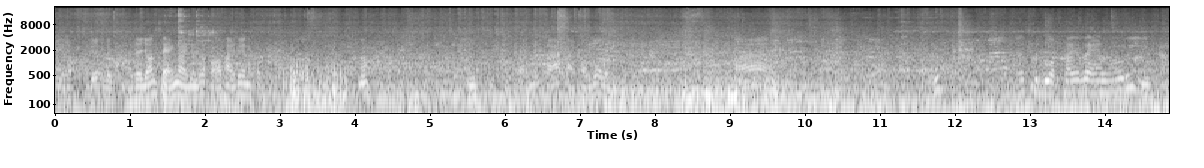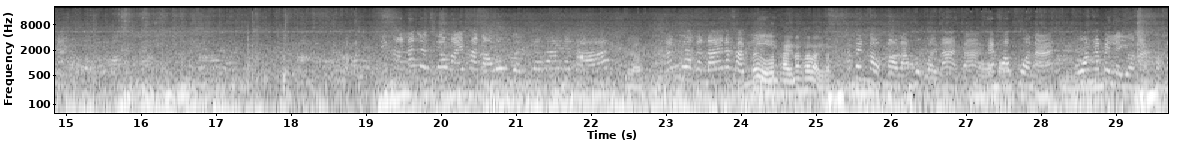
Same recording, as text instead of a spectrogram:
นี่ครับเยอะเลยอา จจะย้อนแสงหน่อยหนึงก็ขออภัยด้วยนะครับเนาะนี่ขายแม่ค้าขายของเยอะเลยมาอุ๊ยสะดวกไทยแรงรีบนี่ค่ะนั่งเรือเที่ยวไหมพาน้องลงเรือเที่ยวได้นะคะนะครับนั่งเรือกันได้นะคะถ้าพี่เป็นคนไทยนั่งเท่าไหร่ครับ ถ้าเป็นเหมาเหมาลำหกร้อยบาทจ้าอ๋อแค่ครอบครัวนะอืมเพราะว่าถ้าเป็นเรือยนต์อะจะไป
